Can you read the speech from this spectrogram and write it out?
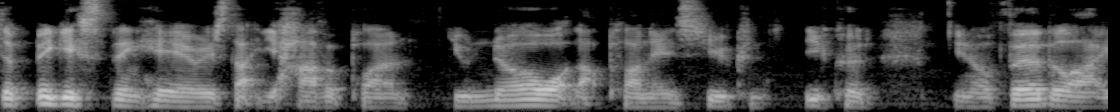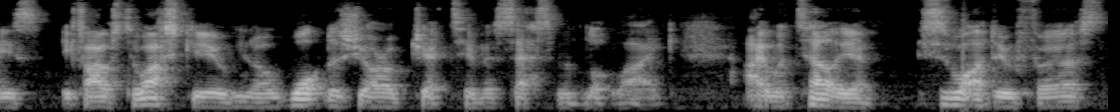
the biggest thing here is that you have a plan. You know what that plan is. You can you could you know verbalize. If I was to ask you, you know, what does your objective assessment look like? I would tell you this is what I do first.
